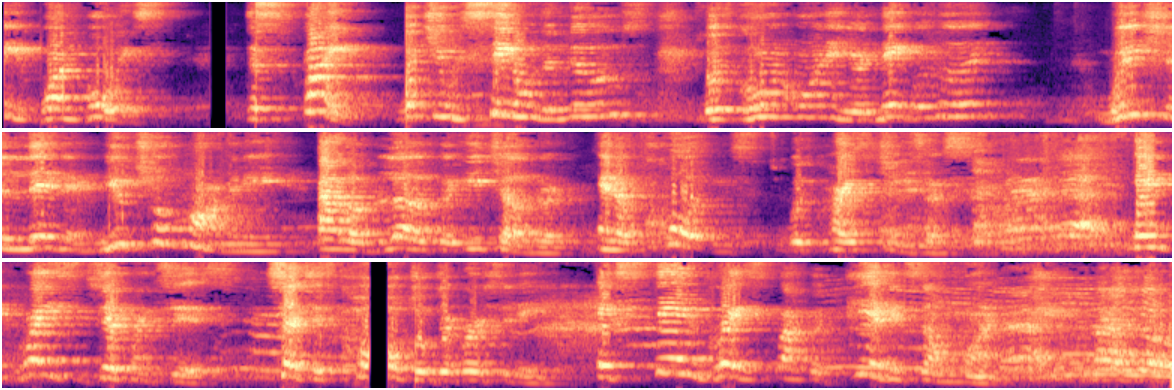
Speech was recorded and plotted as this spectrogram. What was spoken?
be one voice, despite what you see on the news, what's going on in your neighborhood. We should live in mutual harmony out of love for each other in accordance with Christ Jesus. Embrace differences such as cultural diversity. Extend grace by forgiving someone. So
